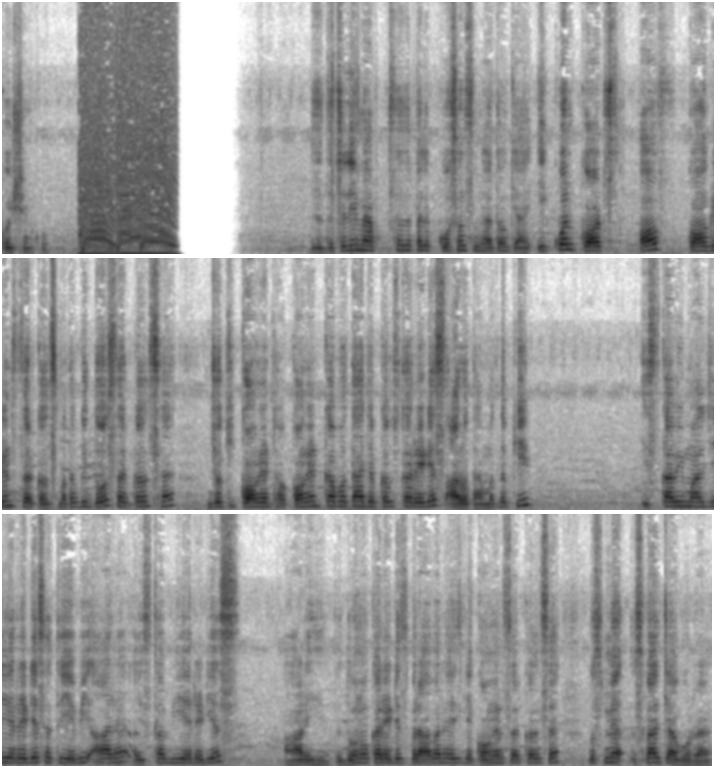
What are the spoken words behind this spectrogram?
क्वेश्चन को। तो चलिए मैं आपको सबसे पहले क्वेश्चन समझाता हूँ क्या है। Equal chords of congruent circles मतलब कि दो सर्कल्स है जो कि कॉन्ग्रेंट है। कॉन्ग्रेंट कब होता है? जब कब उसका रेडियस आर होता है। मतलब कि इसका भी मान लीजिए रेडियस है तो ये भी आर है और इसका भी ये रेडियस आर ही है। तो दोनों का रेडियस बराबर है, इसलिए कॉन्ग्रेंट सर्कल्स है। उसमें उसके बाद क्या बोल रहा है?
